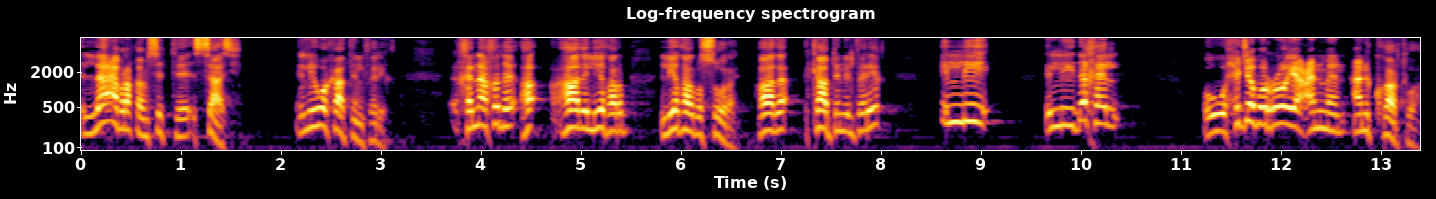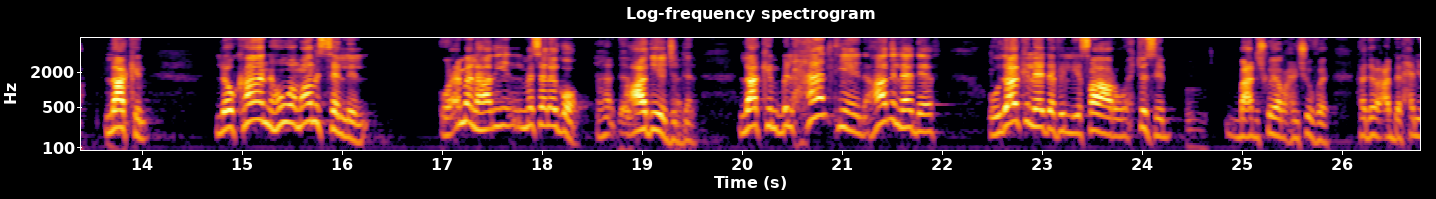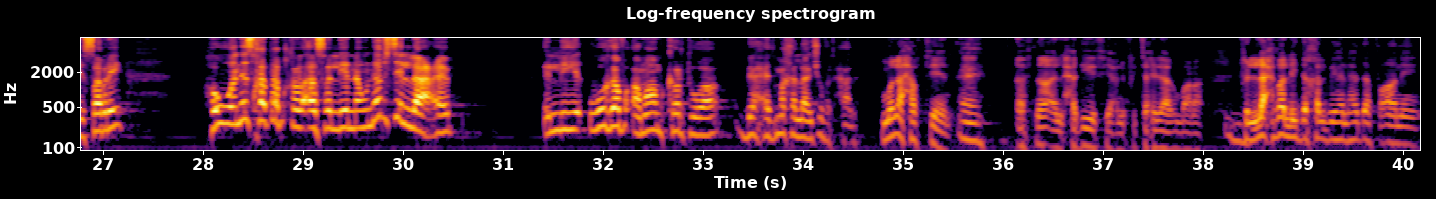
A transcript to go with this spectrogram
اللاعب رقم ستة الساسي اللي هو كابتن الفريق خلينا ناخذها. هذا اللي يظهر اللي يظهر بالصورة هذا كابتن الفريق اللي اللي دخل وحجب الرؤية عن من عن كارتوا لكن لو كان هو ما متسلل وعمل هذه المسألة جو هدف. عادية جدا لكن بالحالتين هذا الهدف وذاك الهدف اللي صار واحتسب بعد شوية راح نشوفه هدف عبد الحميد صبري هو نسخة طبق الأصل لأنه نفس اللاعب اللي وقف أمام كورتوا بحيث ما خلاه يشوف الحالة. ملاحظتين إيه. أثناء الحديث يعني في تحليل المباراة. في اللحظة اللي دخل بها الهدف أنا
